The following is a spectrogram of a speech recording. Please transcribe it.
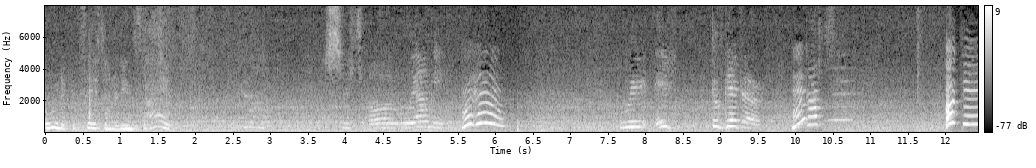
Ooh, the pizza is already inside. Yeah. So it's all yummy. Mm-hmm. We eat together. Hmm? Okay.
